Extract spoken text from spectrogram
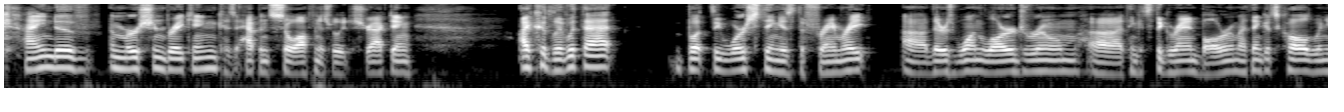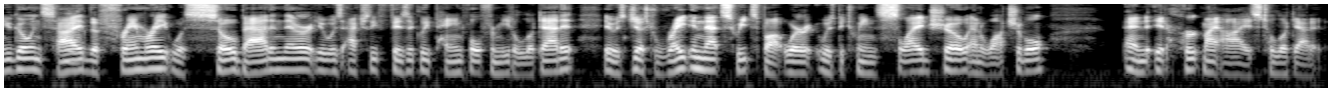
kind of immersion breaking because it happens so often it's really distracting. I could live with that, but the worst thing is the frame rate. Uh, there's one large room, uh, I think it's the Grand Ballroom, I think it's called. When you go inside, the frame rate was so bad in there, it was actually physically painful for me to look at it. It was just right in that sweet spot where it was between slideshow and watchable, and it hurt my eyes to look at it.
